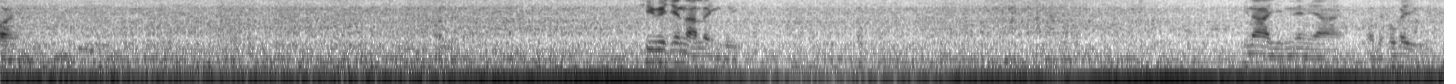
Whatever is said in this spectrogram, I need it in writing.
ပါဖြည်းဖြည်းချင်းသာလိုက်ကိုဒီနာရင်းနေများဟိုဘက်ပဲယူအော်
